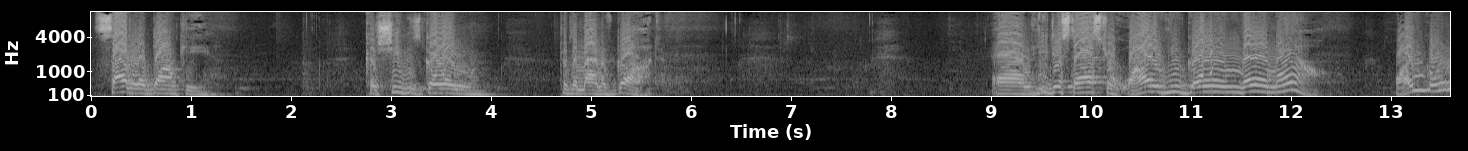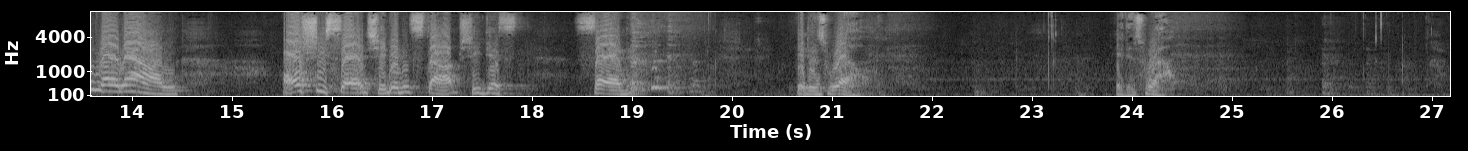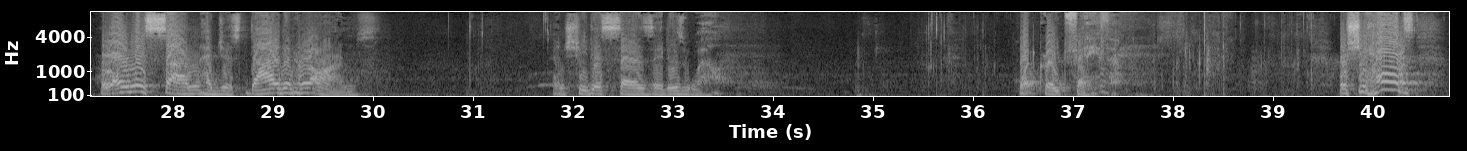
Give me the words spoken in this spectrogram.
saddle a donkey because she was going to the man of God. And he just asked her, Why are you going there now? Why are you going there now? And all she said, she didn't stop, she just said, It is well it is well. Her only son had just died in her arms, and she just says, It is well. What great faith. Well, she has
